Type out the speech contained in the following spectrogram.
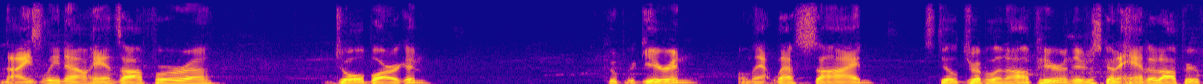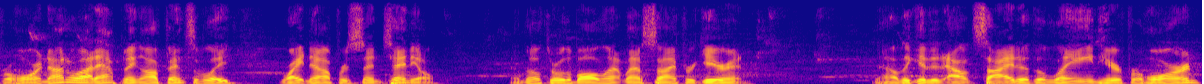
Nisley now hands off for uh, Joel Bargan. Cooper Gearin on that left side. Still dribbling off here, and they're just going to hand it off here for Horn. Not a lot happening offensively right now for Centennial. And they'll throw the ball on that left side for Gearin. Now they get it outside of the lane here for Horn.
